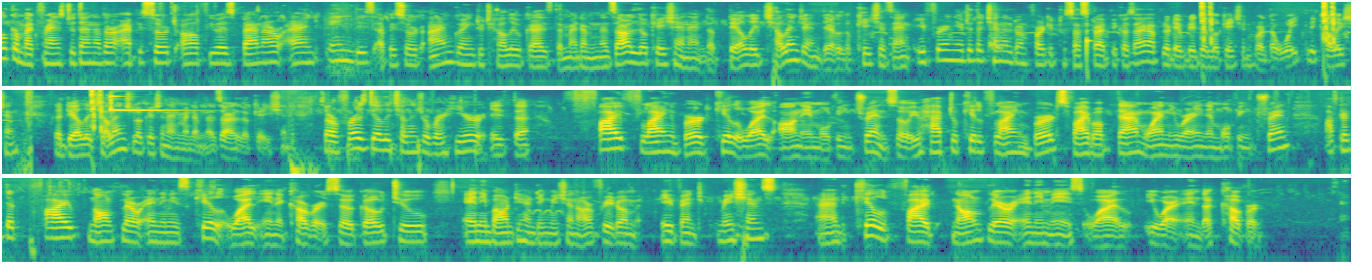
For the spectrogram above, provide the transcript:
Welcome back friends to the another episode of US Banner. And in this episode I'm going to tell you guys the Madam Nazar location and the daily challenge and their locations. And if you're new to the channel don't forget to subscribe because I upload every day location for the weekly collection, the daily challenge location and Madam Nazar location. So our first daily challenge over here is the 5 flying bird kill while on a moving train. So you have to kill flying birds 5 of them when you are in a moving train. After that 5 non-player enemies kill while in a cover. So go to any bounty hunting mission or free roam event missions and kill 5 non-player enemies while you are in the cover.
